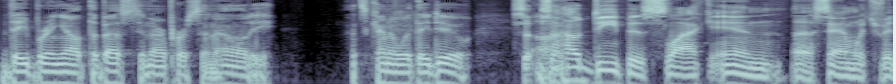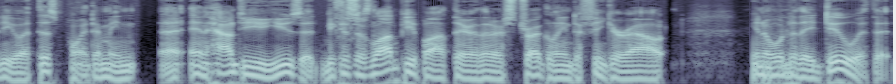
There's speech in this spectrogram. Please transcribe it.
they bring out the best in our personality. That's kind of what they do. So so how deep is Slack in uh, sandwich video at this point? I mean, uh, and how do you use it? Because there's a lot of people out there that are struggling to figure out, you know, what do they do with it?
